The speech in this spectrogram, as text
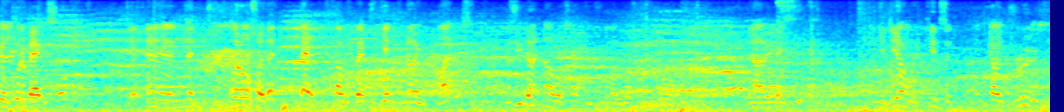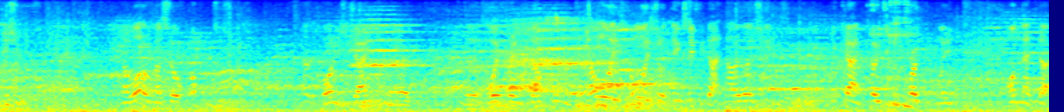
Feel good about yourself. Yeah, and, but also that that comes back to getting to know your players because you don't know what's happening before they walk in the door. You know, you're dealing with kids that go through issues. And a lot of them are self-confidence issues. You know, bodies change. You the boyfriend dumped or all these all these sort of things. If you don't know those things, you can't coach appropriately on that day.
